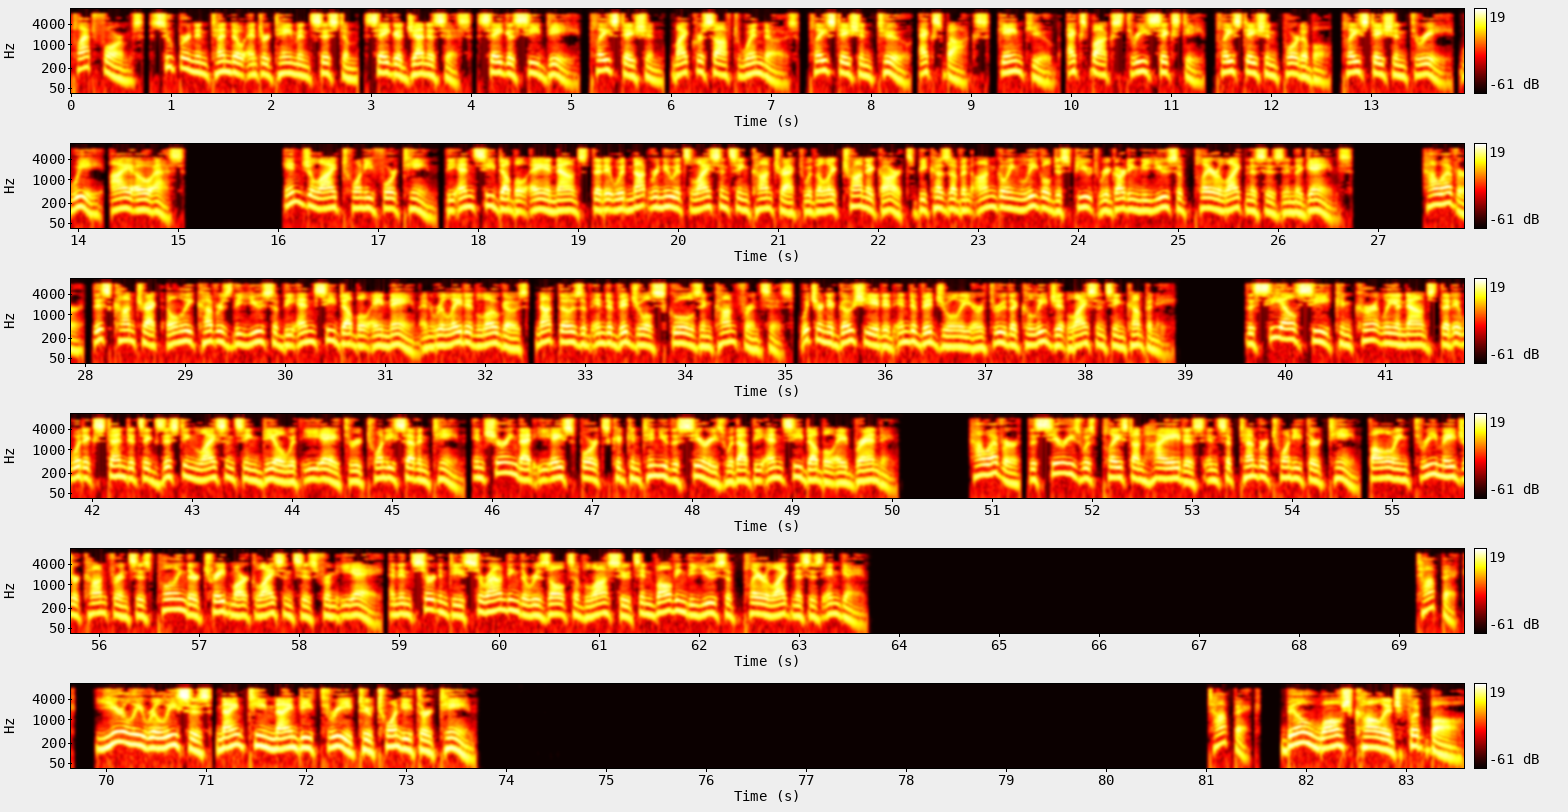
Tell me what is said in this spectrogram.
Platforms: Super Nintendo Entertainment System, Sega Genesis, Sega CD, PlayStation, Microsoft Windows, PlayStation 2, Xbox, GameCube, Xbox 360, PlayStation Portable, PlayStation 3, Wii, iOS. In July 2014, the NCAA announced that it would not renew its licensing contract with Electronic Arts because of an ongoing legal dispute regarding the use of player likenesses in the games. However, this contract only covers the use of the NCAA name and related logos, not those of individual schools and conferences, which are negotiated individually or through the collegiate licensing company. The CLC concurrently announced that it would extend its existing licensing deal with EA through 2017, ensuring that EA Sports could continue the series without the NCAA branding. However, the series was placed on hiatus in September 2013, following three major conferences pulling their trademark licenses from EA, and uncertainties surrounding the results of lawsuits involving the use of player likenesses in-game. Yearly releases 1993 to 2013. Bill Walsh College football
